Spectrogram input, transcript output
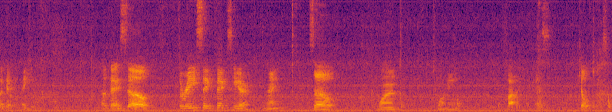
Okay, thank you. Okay, so three sig figs here, right? So 125, I guess, kilojoules.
